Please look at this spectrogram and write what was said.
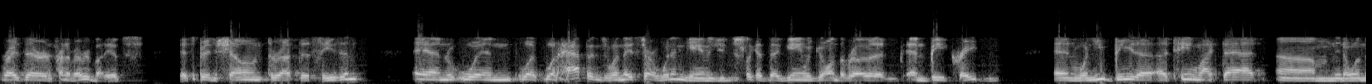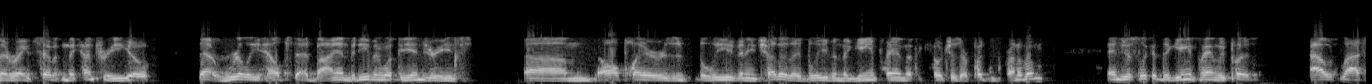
right there in front of everybody. It's it's been shown throughout this season and when what what happens when they start winning games, you just look at that game we go on the road and, and beat Creighton. And when you beat a, a team like that, um, you know when they're ranked seventh in the country, you go that really helps that buy-in. But even with the injuries, um, all players believe in each other. They believe in the game plan that the coaches are putting in front of them. And just look at the game plan we put out last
